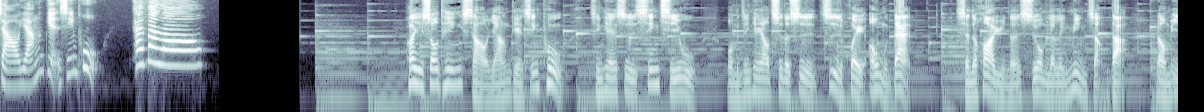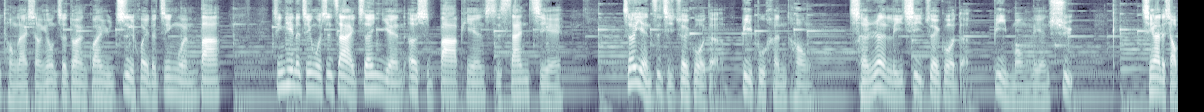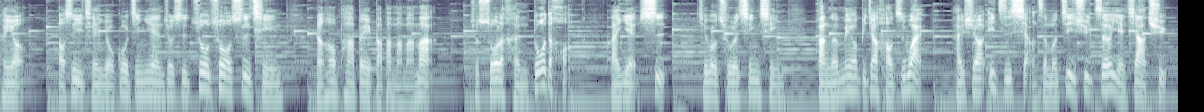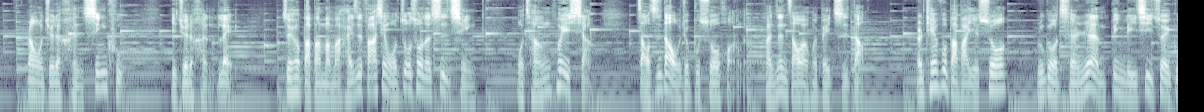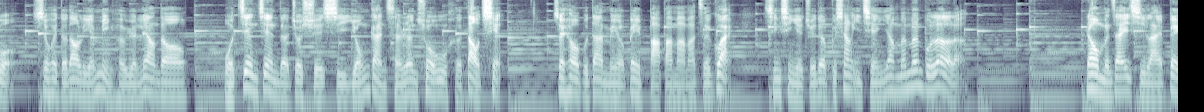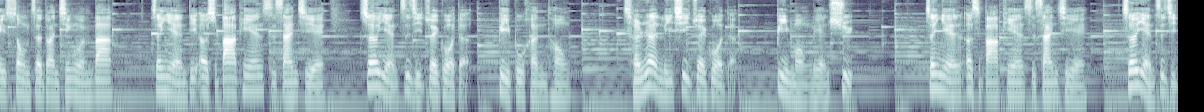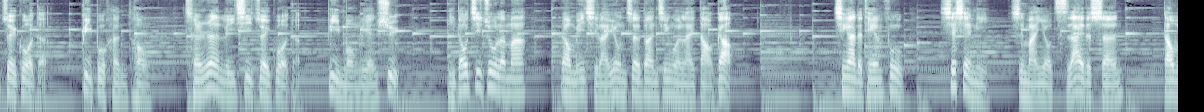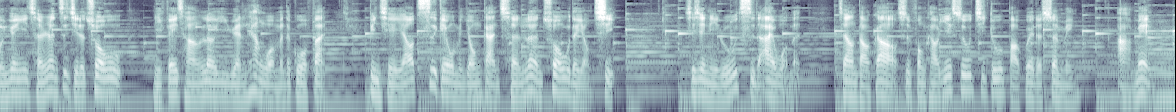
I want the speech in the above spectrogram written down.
小羊点心铺开饭喽！欢迎收听小羊点心铺。今天是星期五，我们今天要吃的是智慧欧姆蛋。神的话语能使我们的灵命长大，让我们一同来享用这段关于智慧的经文吧。今天的经文是在箴言二十八篇十三节：遮掩自己罪过的，必不亨通；承认离弃罪过的，必蒙怜恤。亲爱的小朋友，老师以前有过经验，就是做错事情，然后怕被爸爸妈妈骂，就说了很多的谎来掩饰，结果除了心情反而没有比较好之外，还需要一直想怎么继续遮掩下去，让我觉得很辛苦，也觉得很累。最后爸爸妈妈还是发现我做错的事情，我常会想，早知道我就不说谎了，反正早晚会被知道。而天赋爸爸也说，如果承认并离弃罪过，是会得到怜悯和原谅的哦。我渐渐的就学习勇敢承认错误和道歉，最后不但没有被爸爸妈妈责怪，心情也觉得不像以前一样闷闷不乐了。让我们再一起来背诵这段经文吧，《箴言》第二十八篇十三节：遮掩自己罪过的，必不亨通；承认离弃罪过的，必蒙怜恤。箴言二十八篇十三节：遮掩自己罪过的，必不亨通；承认离弃罪过的，必蒙怜恤。你都记住了吗？让我们一起来用这段经文来祷告。亲爱的天父，谢谢你是满有慈爱的神。当我们愿意承认自己的错误，你非常乐意原谅我们的过犯，并且也要赐给我们勇敢承认错误的勇气。谢谢你如此的爱我们。这样祷告是奉靠耶稣基督宝贵的圣名，阿门。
